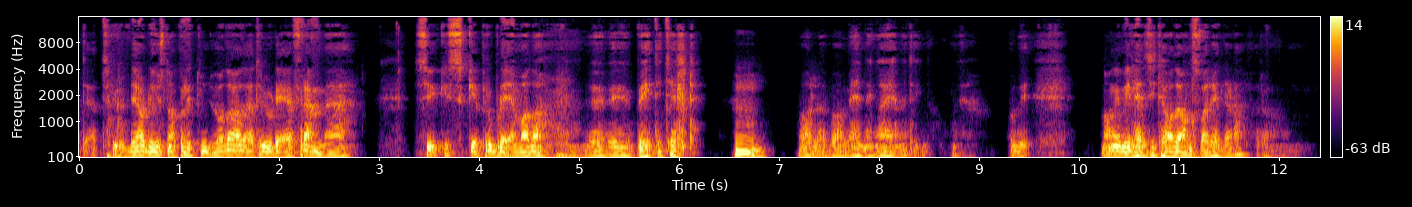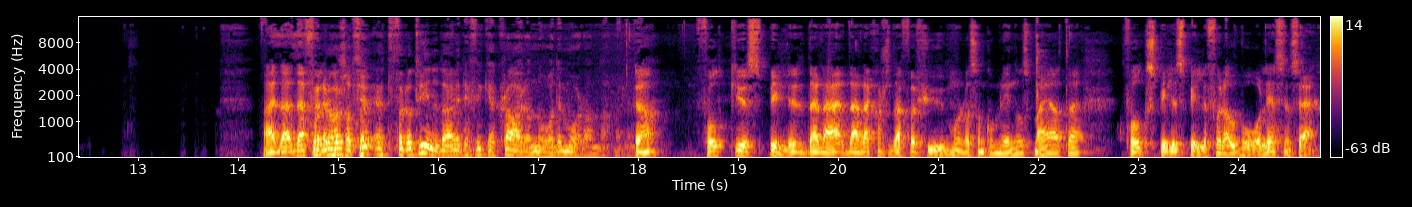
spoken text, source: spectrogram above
det, jeg tror, det har du snakka litt om du òg, da. Jeg tror det fremmer psykiske problemer, da. Vi, vi vet ikke helt Mm. hva, hva meninga er med ting. Og vi, mange vil helst ikke ha det ansvaret heller, da. For å, Nei, der, der for å, jeg kanskje at for, å tryne da, eller for ikke klare å nå de målene, da. Ja, folk spiller Det er, der, det er kanskje derfor humoren som kommer inn hos meg, at eh, folk spiller spillet for alvorlig, syns jeg.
